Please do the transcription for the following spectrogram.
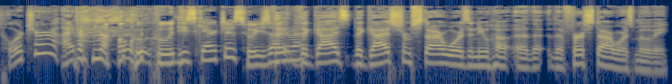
torture? I don't know. who, who are these characters? Who are you talking the, about? the guys the guys from Star Wars a new Ho- uh, the the first Star Wars movie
